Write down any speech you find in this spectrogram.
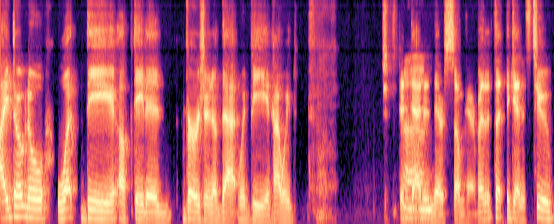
I don't know what the updated version of that would be and how we'd fit that in Um, there somewhere. But it, again, it's too.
